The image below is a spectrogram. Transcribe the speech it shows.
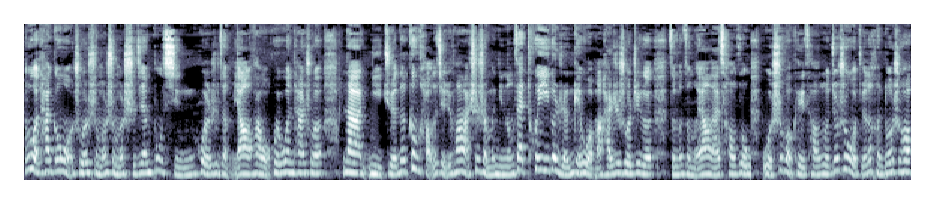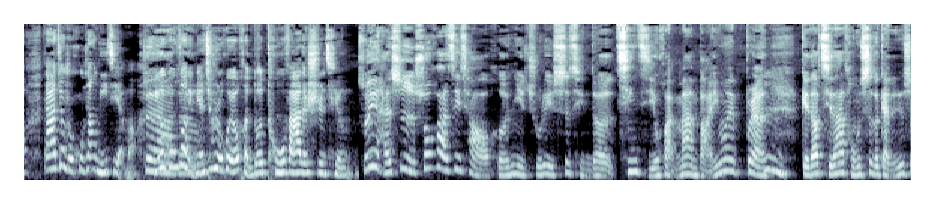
如果他跟我说什么什么时间不行，或者是怎么样的话，我会问他说：“那你觉得更好的解决方法是什么？你能再推一个人给我吗？还是说这个怎么怎么样来操作？我是否可以操作？”就是我觉得很多时候大家就是互相理解嘛。对，一个工作里面就是会有很多突发的事情，所以还是说话技巧和你处理事情的轻急缓慢吧，因为不然给到其他同事的感觉。就是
